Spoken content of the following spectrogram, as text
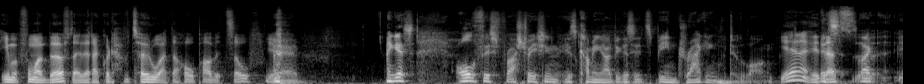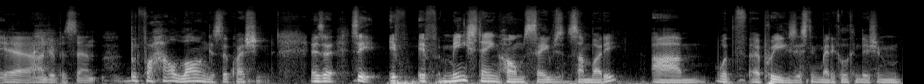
even for my birthday that I could have total at the whole pub itself. Yeah. I guess all of this frustration is coming out because it's been dragging for too long. yeah no, It's that's like- like yeah 100% But for how long is the question? Is it see if if me staying home saves somebody um, with a pre-existing medical condition,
